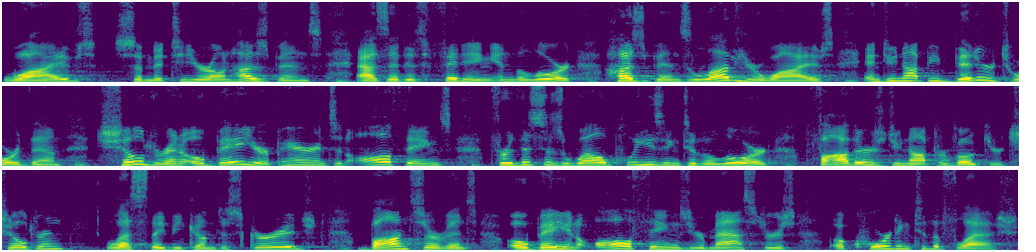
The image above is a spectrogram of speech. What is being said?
Wives, submit to your own husbands, as it is fitting in the Lord. Husbands, love your wives and do not be bitter toward them. Children, obey your parents in all things, for this is well pleasing to the Lord. Fathers, do not provoke your children lest they become discouraged. Bondservants, obey in all things your masters according to the flesh,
